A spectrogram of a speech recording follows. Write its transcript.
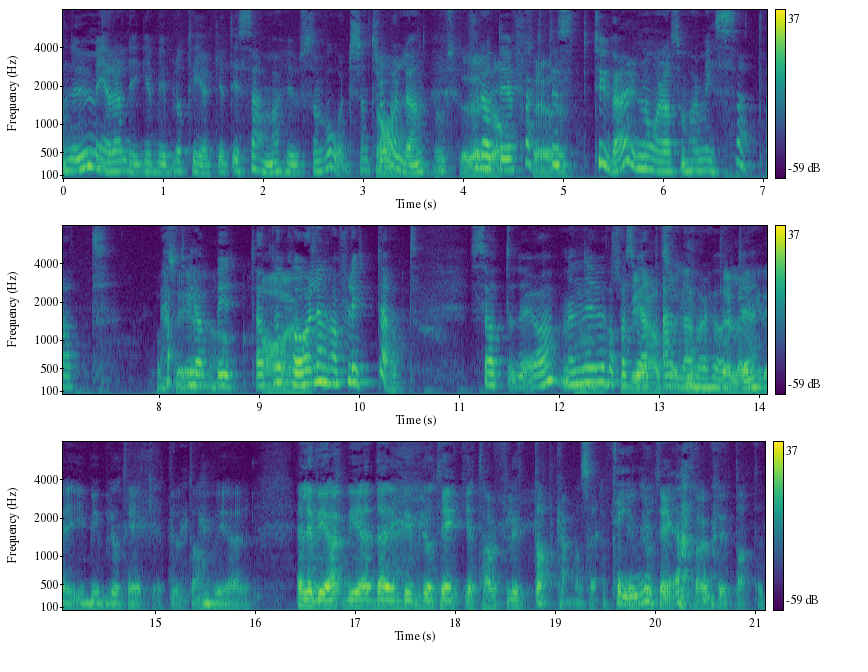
numera ligger biblioteket i samma hus som vårdcentralen. Ja, det, det För att bra, det är faktiskt tyvärr några som har missat att, att, vi har bytt, att ja, lokalen har flyttat. Så att, ja, men nu mm, hoppas vi, att alltså alla har hört det. vi är alltså inte längre i biblioteket utan vi är eller vi, är, vi är där biblioteket har flyttat kan man säga. Till, biblioteket ja. har flyttat dit.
